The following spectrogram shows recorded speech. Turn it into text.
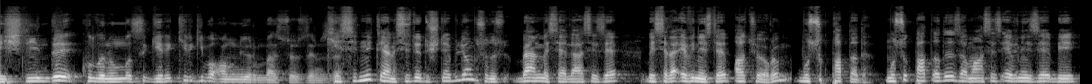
eşliğinde kullanılması gerekir gibi anlıyorum ben sözlerinizi. Kesinlikle yani siz de düşünebiliyor musunuz? Ben mesela size mesela evinizde atıyorum musluk patladı. Musluk patladığı zaman siz evinize bir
